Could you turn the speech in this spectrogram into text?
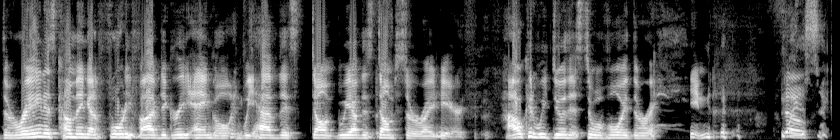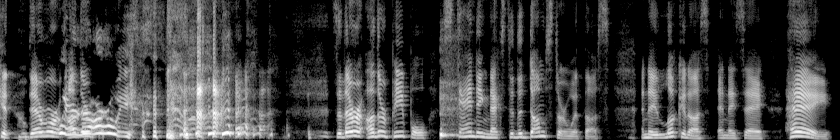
the rain is coming at a 45 degree angle, and we have this dump, we have this dumpster right here. How can we do this to avoid the rain?" Wait a second. there were Where other are we? so there were other people standing next to the dumpster with us and they look at us and they say hey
